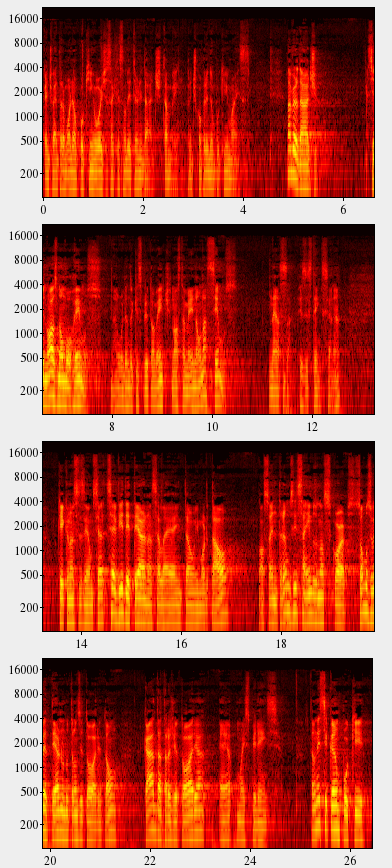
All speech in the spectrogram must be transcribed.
que a gente vai trabalhar um pouquinho hoje essa questão da eternidade também, para a gente compreender um pouquinho mais. Na verdade, se nós não morremos, né, olhando aqui espiritualmente, nós também não nascemos nessa existência, né? O que que nós fizemos? Se a, se a vida eterna, se ela é então imortal, nós só entramos e saímos dos nossos corpos. Somos o eterno no transitório. Então, cada trajetória é uma experiência. Então, nesse campo aqui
